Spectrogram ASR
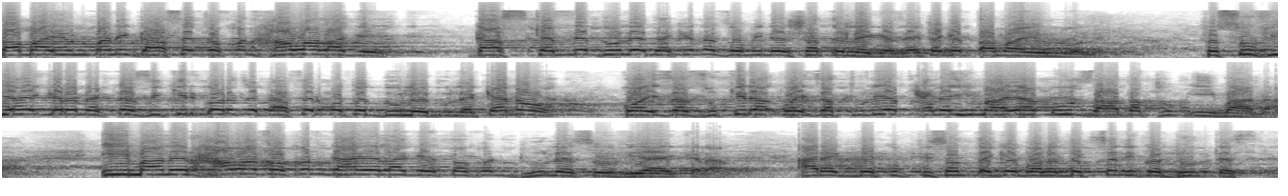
তামায়ুল মানে গাছে যখন হাওয়া লাগে, গাছ কেমনে দুলে দেখে না জমিনের সাথে লেগে যায়, এটাকে তামায়ুল বলে। তো সুফিয়া কেরাম একটা জিকির করে যে গাছের মতো দুলে দুলে। কেন? কয়জা জুকিরা, কয়জা তুলিয়াত জাদাতুম হাওয়া যখন গায়ে লাগে, তখন ঢুলে কেরাম। আরেক পিছন থেকে বলে, দেখছেন ঢুলতেছে?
